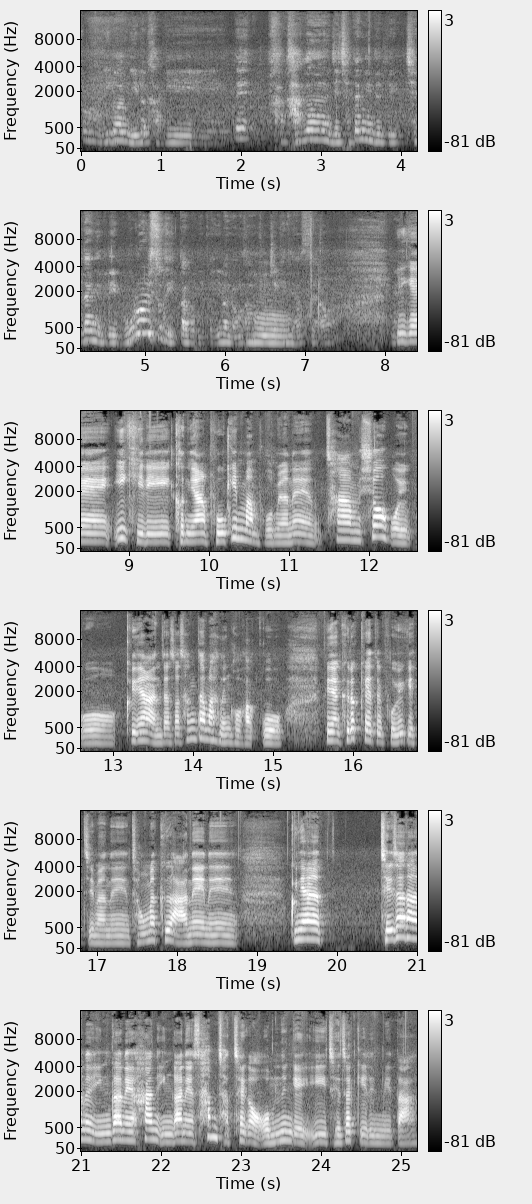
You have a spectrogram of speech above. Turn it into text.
좀 이런 일을 가기 때 가, 각은 이제 제장님들이 제장님들이 모를 수도 있다 보니까 이런 영상을 좀 찍게 음. 되었어요. 이게 이 길이 그냥 보기만 보면은 참 쉬워 보이고 그냥 앉아서 상담하는 것 같고 그냥 그렇게들 보이겠지만은 정말 그 안에는 그냥 제자라는 인간의 한 인간의 삶 자체가 없는 게 이 제자길입니다.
